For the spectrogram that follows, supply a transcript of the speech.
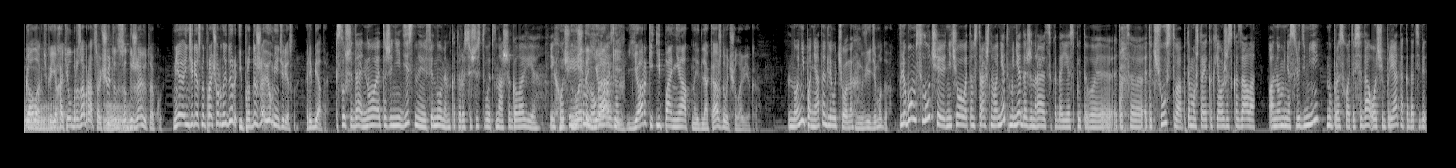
галактика. Я хотел бы разобраться, а что это за дежавю такое? Мне интересно про черные дыры и про дежавю мне интересно. Ребята, Слушай, Дань, но это же не единственный феномен, который существует в нашей голове. Их очень но очень Ну, это много яркий, разных. яркий и понятный для каждого человека. Но непонятно для ученых. Ну, Видимо, да. В любом случае, ничего в этом страшного нет. Мне даже нравится, когда я испытываю этот, э, это чувство, потому что, как я уже сказала, оно у меня с людьми ну, происходит. И всегда очень приятно, когда тебе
